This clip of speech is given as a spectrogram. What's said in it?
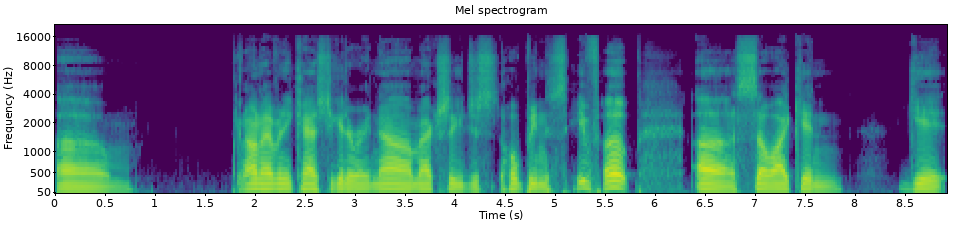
Um, I don't have any cash to get it right now. I'm actually just hoping to save up uh so I can get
